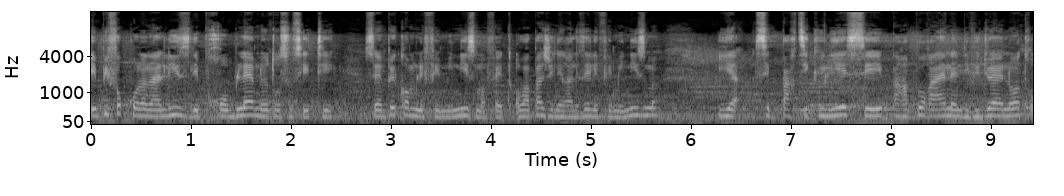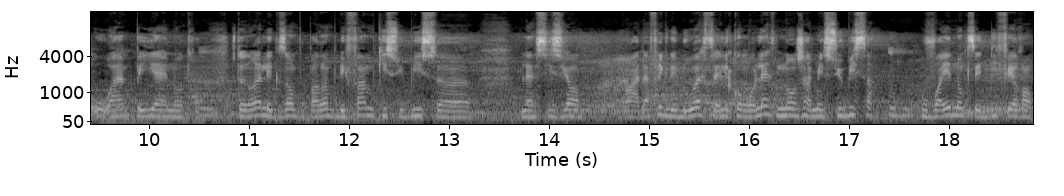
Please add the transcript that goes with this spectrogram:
Et puis, il faut qu'on analyse les problèmes de notre société. C'est un peu comme le féminisme, en fait. On ne va pas généraliser le féminisme c'est particulier, c'est par rapport à un individu à un autre ou à un pays à un autre. Je donnerai l'exemple, par exemple, des femmes qui subissent euh, l'incision. En Afrique de l'Ouest, les Congolaises n'ont jamais subi ça. Mhm. Vous voyez, donc c'est différent.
